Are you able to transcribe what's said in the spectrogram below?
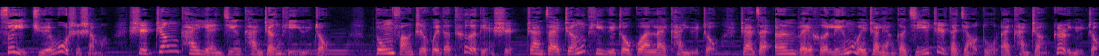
所以觉悟是什么？是睁开眼睛看整体宇宙。东方智慧的特点是站在整体宇宙观来看宇宙，站在 n 维和零维这两个极致的角度来看整个宇宙，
